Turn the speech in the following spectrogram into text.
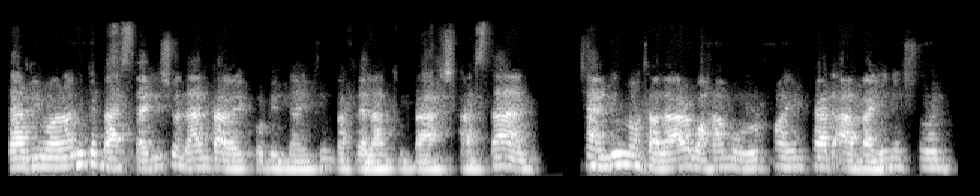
در بیمارانی که بستری شدن برای کووید 19 و فعلا تو بخش هستن چندین مطالعه رو با هم مرور خواهیم کرد. اولینشون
